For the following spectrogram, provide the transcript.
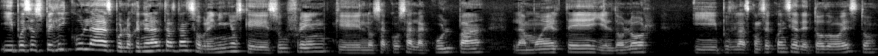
Y pues sus películas por lo general tratan sobre niños que sufren, que los acosa la culpa, la muerte y el dolor, y pues las consecuencias de todo esto.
